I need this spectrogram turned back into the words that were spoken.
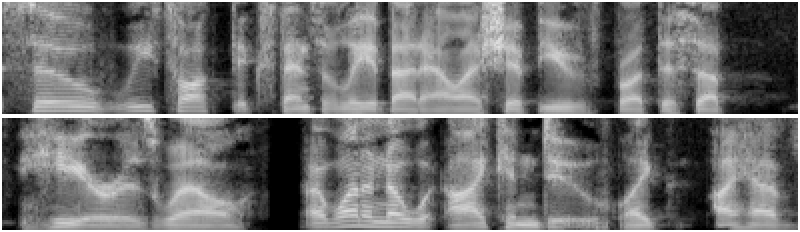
So we've talked extensively about allyship. You've brought this up here as well. I want to know what I can do. Like I have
